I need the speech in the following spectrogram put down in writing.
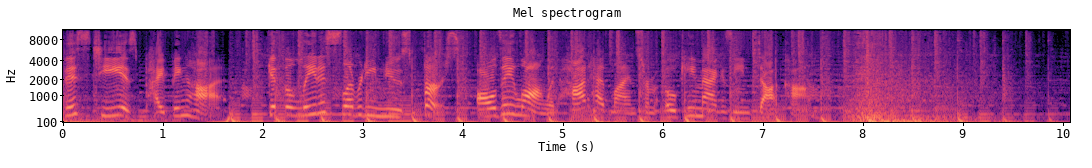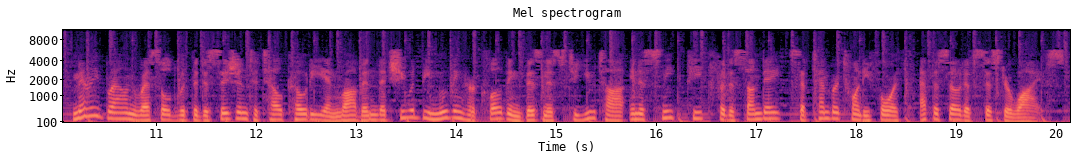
This tea is piping hot. Get the latest celebrity news first all day long with hot headlines from OKMagazine.com. Meri Brown wrestled with the decision to tell Kody and Robyn that she would be moving her clothing business to Utah in a sneak peek for the Sunday, September 24th episode of Sister Wives.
